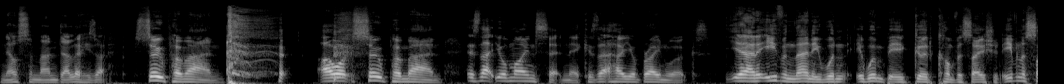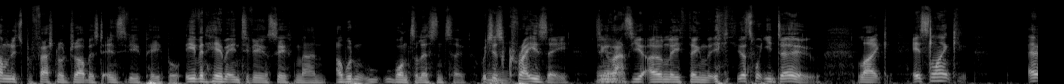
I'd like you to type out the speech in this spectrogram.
Nelson Mandela." He's like, "Superman." I want Superman. Is that your mindset, Nick? Is that how your brain works? Yeah, and even then, he wouldn't. It wouldn't be a good conversation. Even as someone whose professional job is to interview people, even him interviewing Superman, I wouldn't want to listen to. Which is crazy. Because that's your only thing that that's what you do. Like it's like uh,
